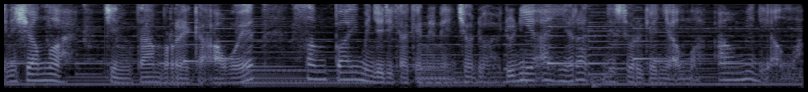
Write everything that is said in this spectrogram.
Insya Allah cinta mereka awet sampai menjadi kakek nenek jodoh dunia akhirat di surganya Allah. Amin ya Allah.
